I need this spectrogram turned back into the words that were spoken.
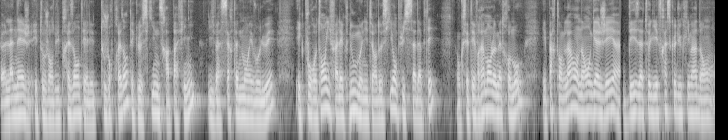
la neige est aujourd'hui présente et elle est toujours présente et que le ski ne sera pas fini, il va certainement évoluer et que pour autant, il fallait que nous, moniteurs de ski, on puisse s'adapter. Donc c'était vraiment le maître mot. Et partant de là, on a engagé euh, des ateliers fresques du climat dans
